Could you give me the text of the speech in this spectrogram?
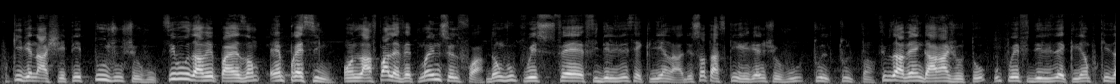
pour qu'ils viennent acheter toujours chez vous. Si vous avez par exemple un pressing, on ne lave pas les vêtements une seule fois. Donc, vous pouvez faire fidéliser ces clients-là de sorte à ce qu'ils reviennent chez vous tout, tout le temps. Si vous avez un garage auto, vous pouvez fidéliser les clients pour qu'ils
